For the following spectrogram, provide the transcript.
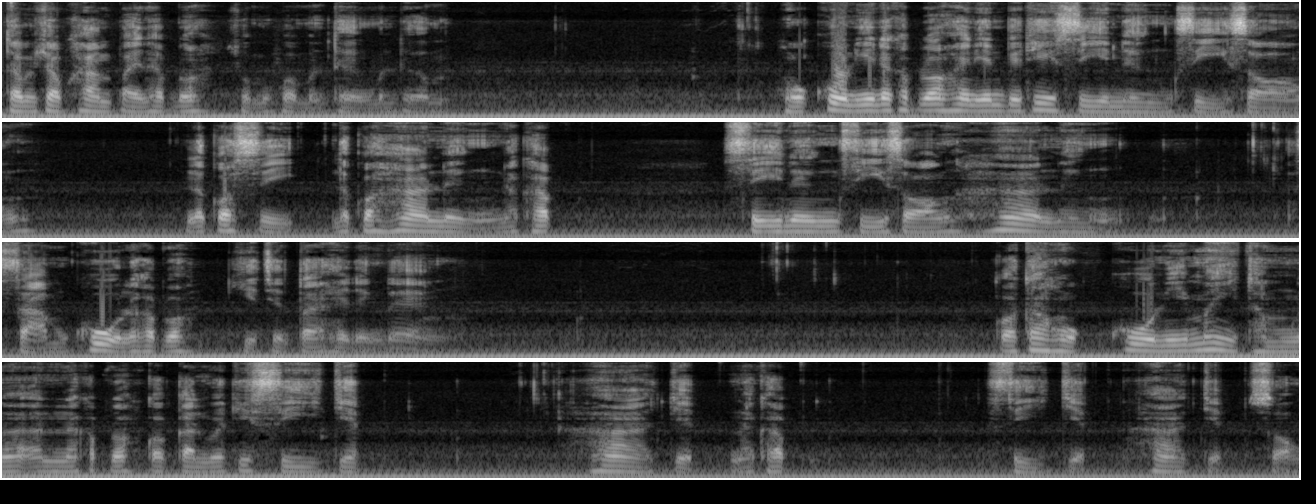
ถ้าไม่ชอบข้ามไปนะครับเนาะชมความบันเทิงเหมือนเดิมหกคู่นี้นะครับเราให้เน้นไปที่สี่หนึ่งสี่สองแล้วก็สี่แล้วก็ห้าหนึ่งนะครับสี่หนึ่งสี่สองห้าหนึ่งสามคู่นะครับเนาะขีดเส้นใต้ให้แดงๆ ก็ถ้าหกคู่นี้ไม่ทำงานนะครับเนาะก็กันไว้ที่สี่เจ็ดห้าเจ็ดนะครับสี่เจ็ดห้าเจ็ดสอง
